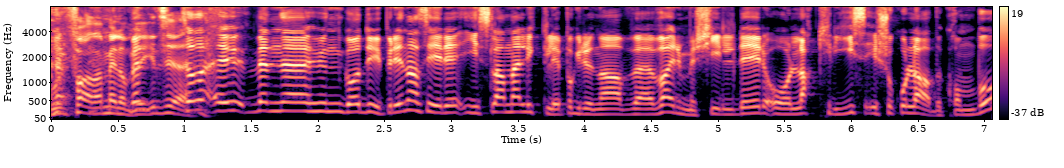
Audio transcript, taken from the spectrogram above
Hvor faen er mellomtingen, sier så, jeg. men eh, hun går dypere inn og sier Island er lykkelig pga. varmekilder og lakris i sjokoladekombo.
